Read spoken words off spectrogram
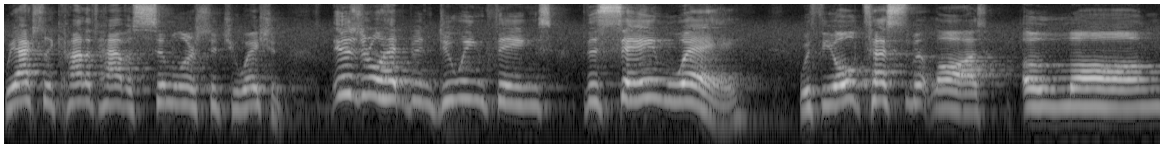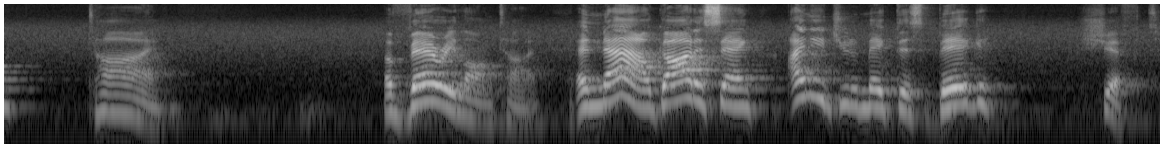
we actually kind of have a similar situation. Israel had been doing things the same way with the Old Testament laws a long time. A very long time. And now God is saying, I need you to make this big shift.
